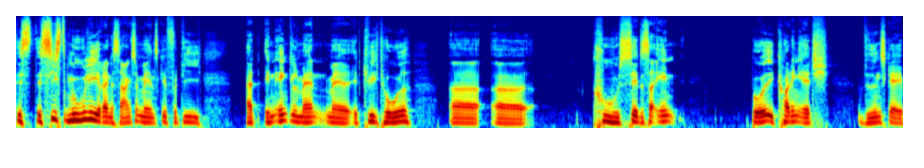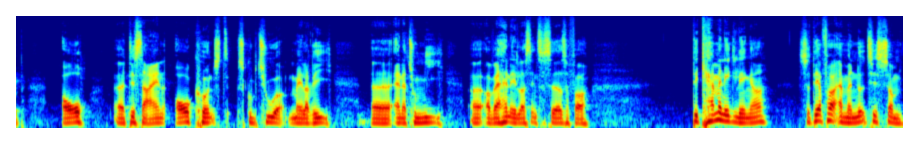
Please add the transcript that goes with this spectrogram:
det, det sidste mulige renaissance menneske, fordi at en enkelt mand med et kvikt hoved øh, øh, kunne sætte sig ind både i cutting edge videnskab og øh, design og kunst, skulptur, maleri, øh, anatomi øh, og hvad han ellers interesserede sig for. Det kan man ikke længere, så derfor er man nødt til som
